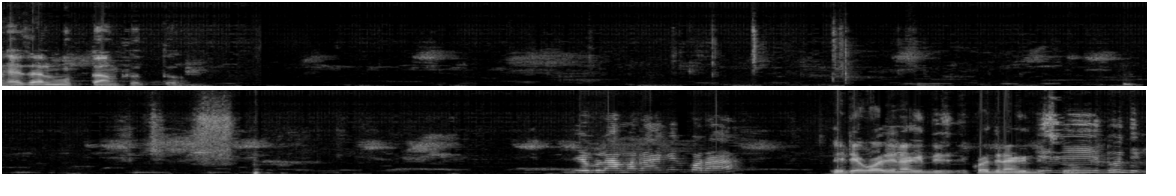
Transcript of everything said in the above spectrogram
ভেজাল মুক্ত আম সত্য। যেগুলো আমার আগের করা। এটা কয়দিন আগে কয়দিন আগে দিছো? দুদিন।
